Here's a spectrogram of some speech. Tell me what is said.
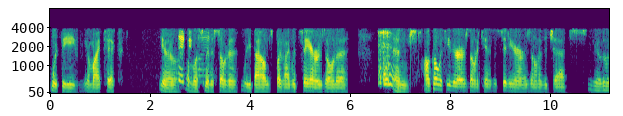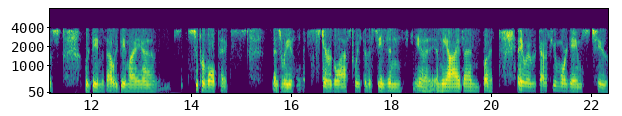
would be you know my pick. You know, unless mine. Minnesota rebounds, but I would say Arizona, and I'll go with either Arizona, Kansas City, or Arizona, the Jets. You know, those would be that would be my uh, Super Bowl picks as we stare the last week of the season you know, in the eye. Then, but anyway, we've got a few more games to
